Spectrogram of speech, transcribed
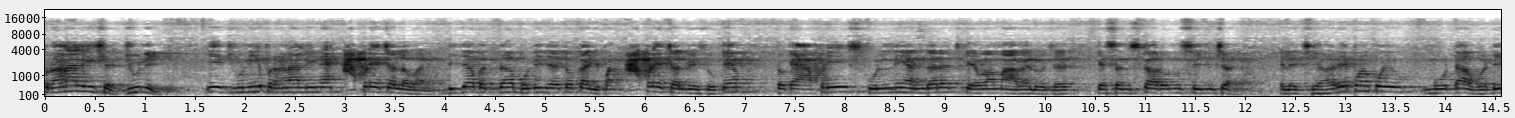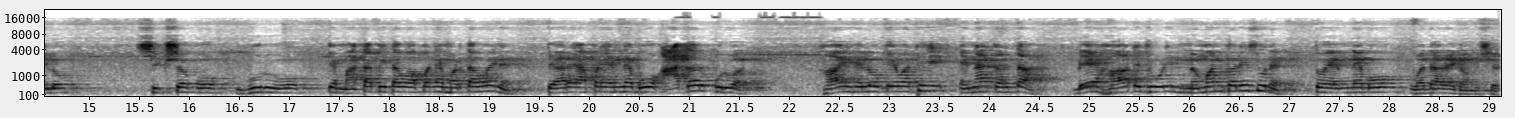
પ્રણાલી છે જૂની, એ જૂની પ્રણાલીને આપણે ચલાવવાની. બીજા બધા ભૂલી જાય તો કંઈ નહીં, પણ આપણે ચલવીશું. કેમ? તો કે આપણી સ્કૂલની અંદર જ કહેવામાં આવેલું છે કે સંસ્કારોનું સિંચન. એટલે જ્યારે પણ કોઈ મોટા વડીલો શિક્ષકો, ગુરુઓ કે માતા પિતાઓ આપણને મળતા હોય ને, ત્યારે આપણે એમને બહુ આદરપૂર્વક, હાય, હેલો કહેવાથી એના કરતાં બે હાથ જોડી નમન કરીશું ને, તો એમને બહુ વધારે ગમશે.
